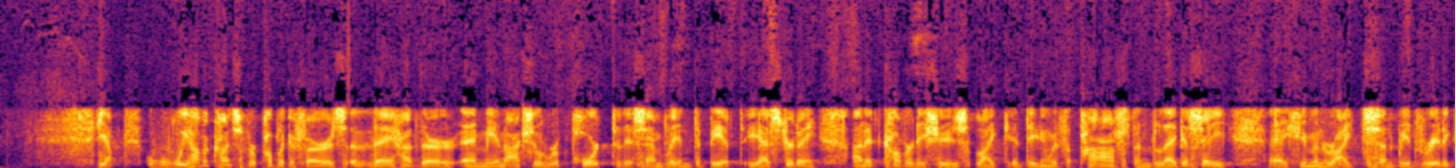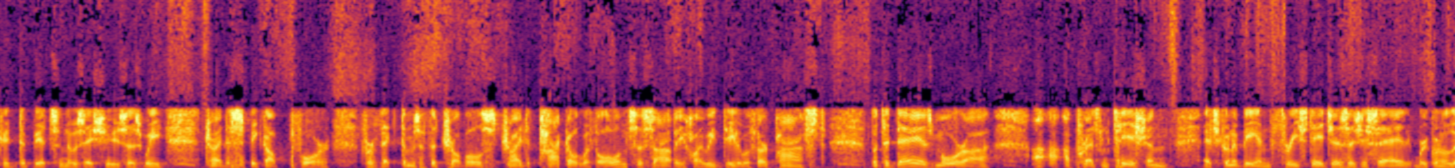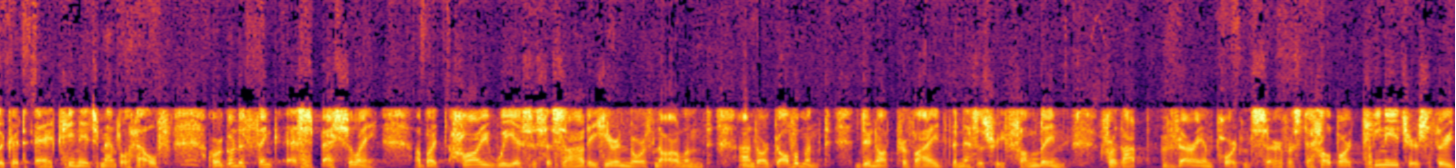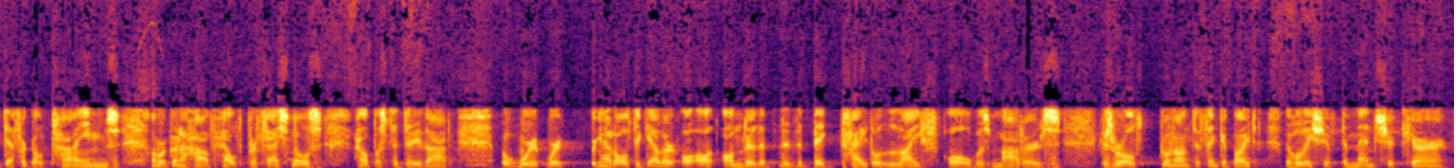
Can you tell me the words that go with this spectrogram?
We have a Council for Public Affairs. They had their uh, main actual report to the Assembly and debate yesterday, and it covered issues like dealing with the past and legacy, uh, human rights, and we had really good debates on those issues as we try to speak up for, for victims of the Troubles, try to tackle with all in society how we deal with our past. But today is more a, a, a presentation. It's going to be in three stages, as you say. We're going to look at uh, teenage mental health, and we're going to think especially about how we as a society here in Northern Ireland and our government do not provide the necessary funding for that very important service to help our teenagers through difficult times. And we're going to have health professionals help us to do that. We're, we're bringing it all together under the, the, the big title, Life Always Matters, because we're all going on to think about the whole issue of dementia care.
